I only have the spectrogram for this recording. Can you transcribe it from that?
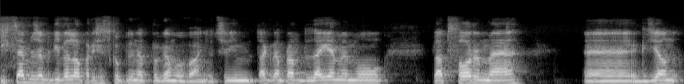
i chcemy, żeby developer się skupił na programowaniu, czyli tak naprawdę dajemy mu platformę, e, gdzie on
